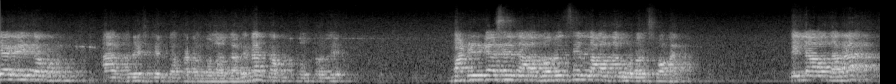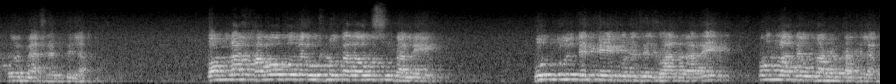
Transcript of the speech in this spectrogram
জায়গায় তখন আর ব্রেস্টের কথাটা বলা যাবে না। তখন বলতে হবে মাটির গাছে লাউ ধরেছে, লাউ দা বড় সহায়। এই লাউ দ্বারা ওই ম্যাসেজ দিলাম কমলা খাব বলে উঠল কাদা উৎসু ডালে। ফুলগুলি দেখে করেছে ঝালদারে কমলাতে উদাহরণটা দিলাম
